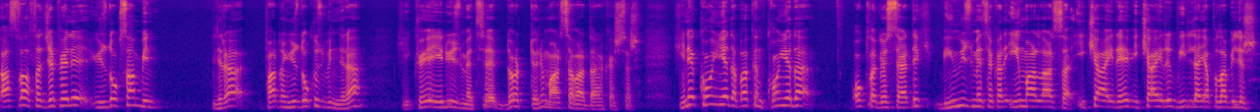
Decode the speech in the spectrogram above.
asfalta cepheli 190 bin lira pardon 109 bin lira köye 700 metre 4 dönüm arsa vardı arkadaşlar. Yine Konya'da bakın Konya'da okla gösterdik 1100 metrekare imarlarsa 2 ayrı ev 2 ayrı villa yapılabilir.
